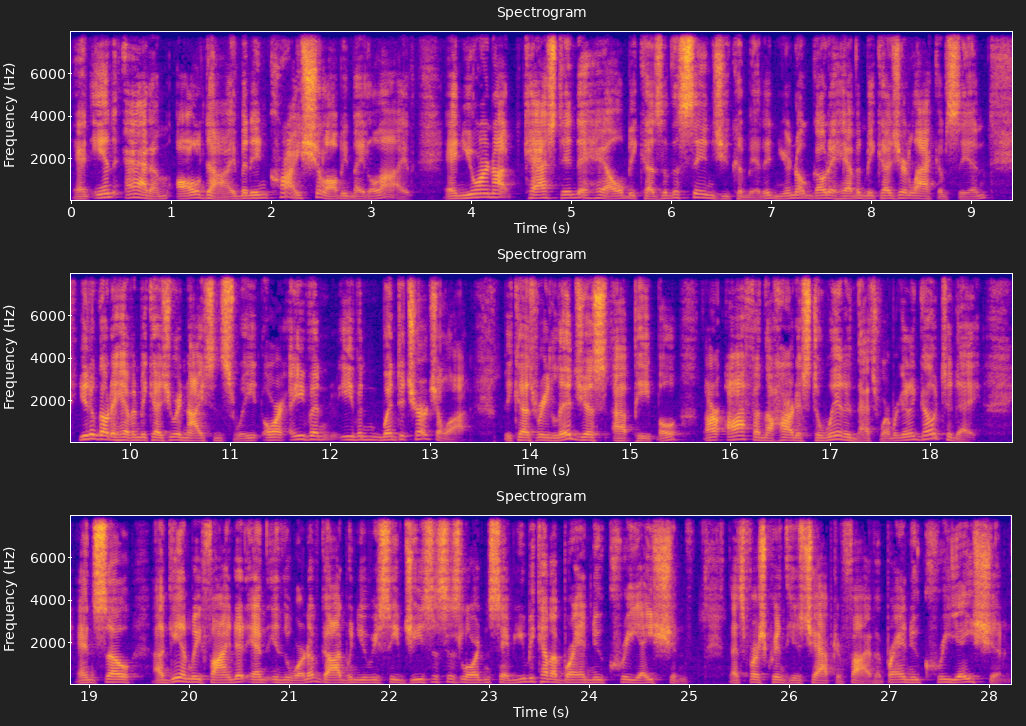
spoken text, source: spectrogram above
and in Adam all die, but in Christ shall all be made alive. And you are not cast into hell because of the sins you committed. You don't go to heaven because your lack of sin. You don't go to heaven because you were nice and sweet, or even even went to church a lot. Because religious uh, people are often the hardest to win, and that's where we're going to go today. And so again, we find it, and in the Word of God, when you receive Jesus as Lord and Savior, you become a brand new creation. That's 1 Corinthians chapter chapter 5, a brand new creation.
